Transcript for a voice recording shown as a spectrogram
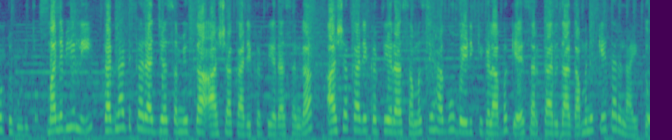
ಒಟ್ಟುಗೂಡಿತು. ಮನವಿಯಲ್ಲಿ ಕರ್ನಾಟಕ ರಾಜ್ಯ ಸಂಯುಕ್ತ ಆಶಾ ಕಾರ್ಯಕರ್ತೆಯರ ಸಂಘ, ಆಶಾ ಕಾರ್ಯಕರ್ತೆಯರ ಸಮಸ್ಯೆ ಹಾಗೂ ಬೇಡಿಕೆಗಳ ಬಗ್ಗೆ ಸರ್ಕಾರದ ಗಮನಕ್ಕೆ ತರಲಾಯಿತು.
